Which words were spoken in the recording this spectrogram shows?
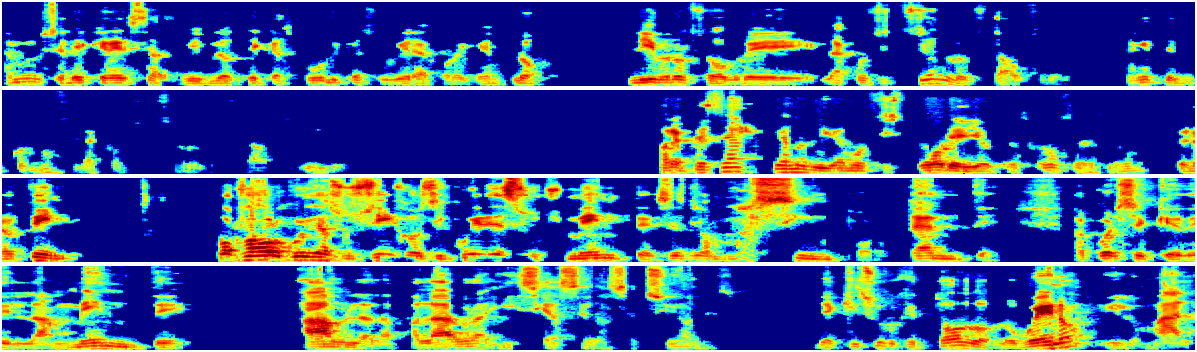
A mí me gustaría que en estas bibliotecas públicas hubiera, por ejemplo, libros sobre la Constitución de los Estados Unidos. La gente no conoce la Constitución de los Estados Unidos. Para empezar, ya no digamos historia y otras cosas, ¿no? Pero en fin, por favor, cuide a sus hijos y cuide sus mentes, es lo más importante. Acuérdese que de la mente habla la palabra y se hacen las acciones. De aquí surge todo, lo bueno y lo malo.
